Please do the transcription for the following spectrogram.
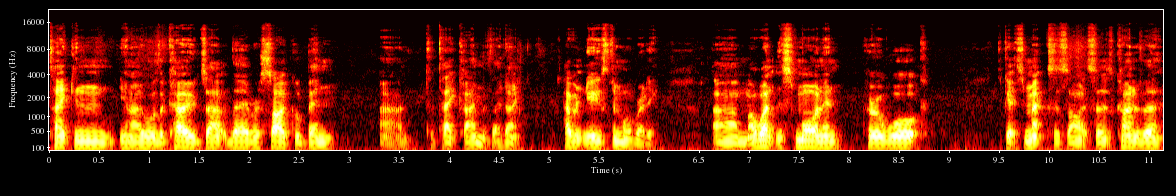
taking you know all the codes out of their recycle bin uh, to take home if they don't haven't used them already. Um, I went this morning for a walk get some exercise. So it's kind of a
